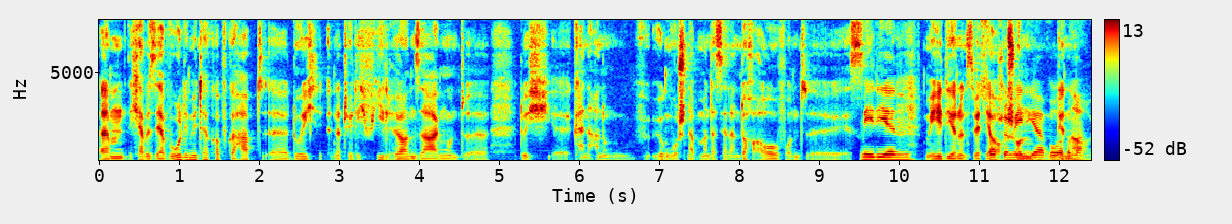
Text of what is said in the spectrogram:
Ähm, ich habe sehr wohl im Hinterkopf gehabt, äh, durch natürlich viel Hörensagen und äh, durch, äh, keine Ahnung, irgendwo schnappt man das ja dann doch auf und äh, es, Medien. Medien und es wird Social ja auch schon. Media, genau,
